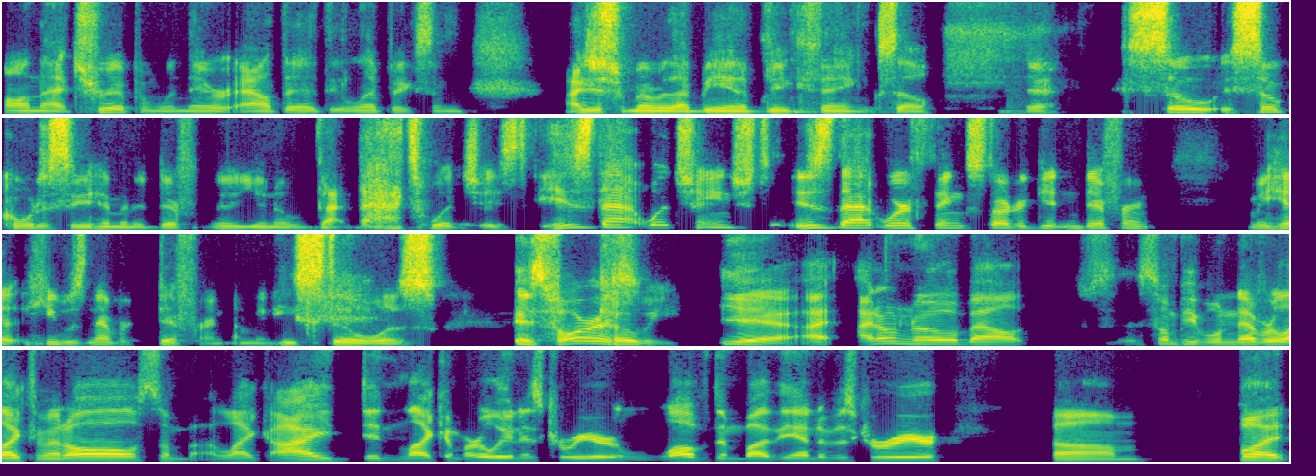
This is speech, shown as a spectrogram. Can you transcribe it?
on that trip and when they were out there at the Olympics and I just remember that being a big thing. So Yeah. So it's so cool to see him in a different, you know, that that's what is, is that what changed? Is that where things started getting different? I mean, he, he was never different. I mean, he still was As far as Kobe. Yeah, I, I don't know about some people never liked him at all. Some like I didn't like him early in his career, loved him by the end of his career. Um, but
